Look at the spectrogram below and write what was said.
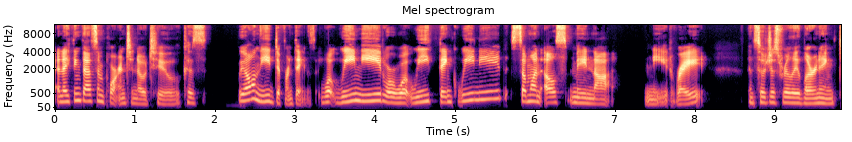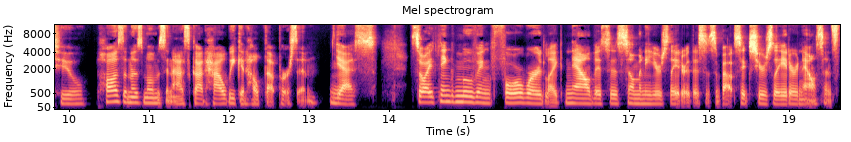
And I think that's important to know too, because we all need different things. What we need or what we think we need, someone else may not need, right? And so just really learning to pause in those moments and ask God how we can help that person. Yes. So I think moving forward, like now, this is so many years later, this is about six years later now since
